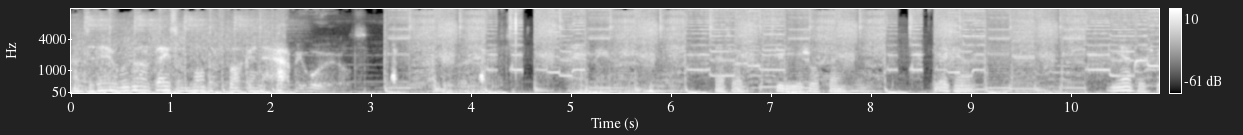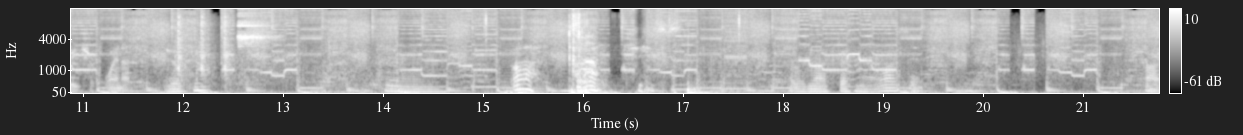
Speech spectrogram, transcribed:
And today we're gonna play some motherfucking Happy Wheels. Happy Wheels. Happy Wheels. yeah, so do the usual thing. I count? Yeah, that's pretty sure. Why not? Joking? Um! Oh! Jesus. Not expecting that, was it? Oh,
